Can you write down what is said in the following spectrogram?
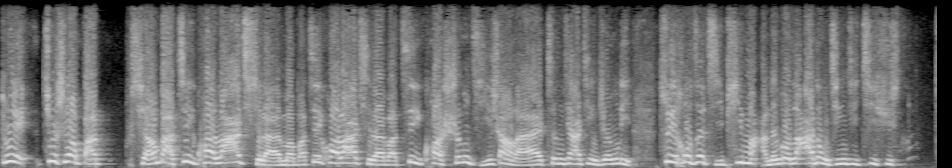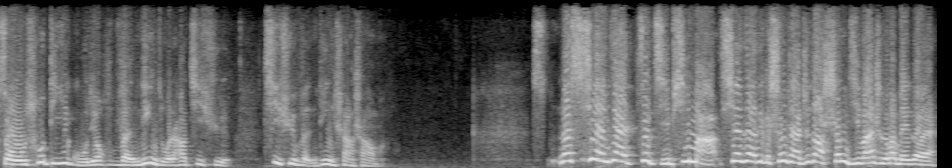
对，就是要把想把这块拉起来嘛，把这块拉起来，把这块升级上来，增加竞争力，最后这几匹马能够拉动经济继续走出低谷，就稳定住，然后继续继续稳定向上嘛。那现在这几匹马，现在这个生产制造升级完成了没？各位，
